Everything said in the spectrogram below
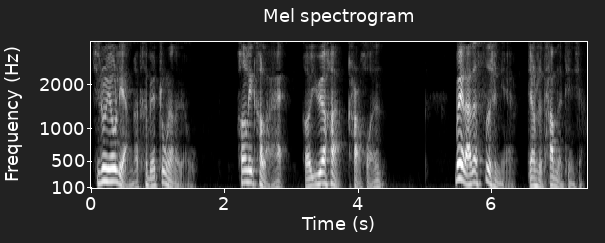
其中有两个特别重要的人物：亨利·克莱和约翰·卡尔霍恩。未来的四十年将是他们的天下。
